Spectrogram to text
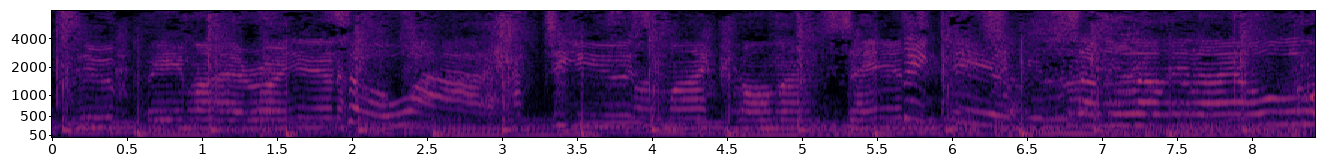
to pay my rent. So what? I have to use my common sense. Big deal. Some loving I owe.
